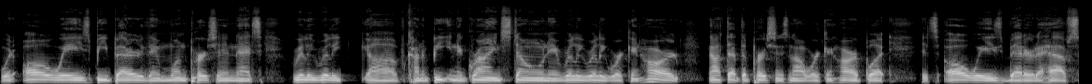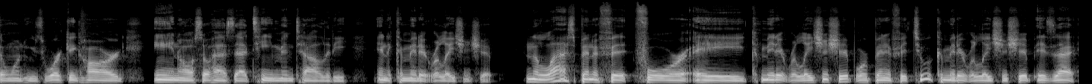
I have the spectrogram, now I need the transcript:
would always be better than one person that's really, really uh, kind of beating the grindstone and really, really working hard. Not that the person is not working hard, but it's always better to have someone who's working hard and also has that team mentality in a committed relationship. And the last benefit for a committed relationship or benefit to a committed relationship is that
